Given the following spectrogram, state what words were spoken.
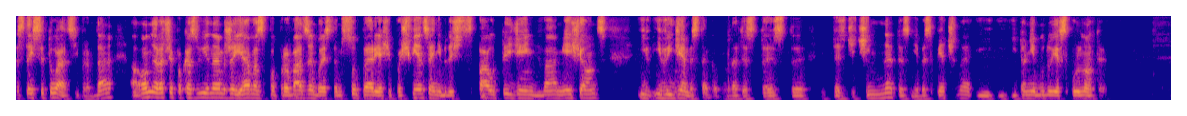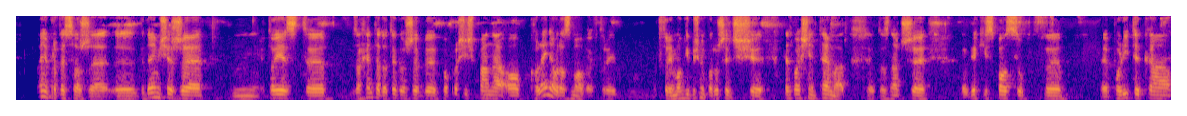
z tej sytuacji, prawda? A on raczej pokazuje nam, że ja was poprowadzę, bo jestem super, ja się poświęcę, nie będę spał tydzień, dwa, miesiąc i, i wyjdziemy z tego, prawda? To jest, to, jest, to jest dziecinne, to jest niebezpieczne i, i, i to nie buduje wspólnoty. Panie profesorze, wydaje mi się, że to jest zachęta do tego, żeby poprosić Pana o kolejną rozmowę, w której, w której moglibyśmy poruszyć ten właśnie temat, to znaczy w jaki sposób polityka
